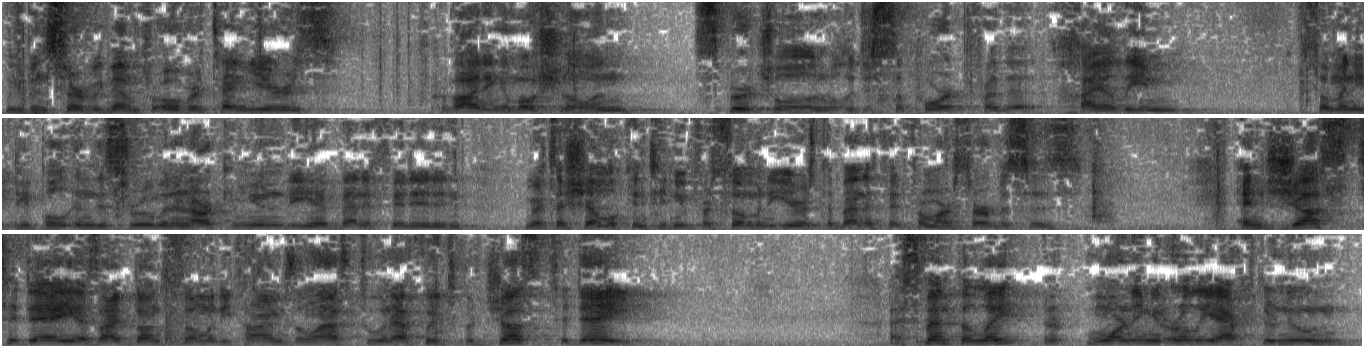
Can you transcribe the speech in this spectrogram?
We've been serving them for over 10 years, providing emotional and spiritual and religious support for the Chayalim, So many people in this room and in our community have benefited, and Mirtzeh Hashem will continue for so many years to benefit from our services. And just today, as I've done so many times in the last two and a half weeks, but just today, I spent the late morning and early afternoon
